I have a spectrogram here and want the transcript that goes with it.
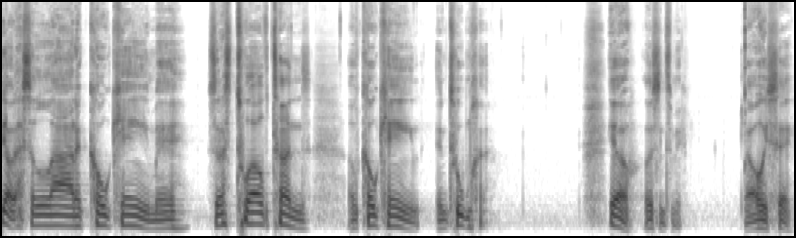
Yo, that's a lot of cocaine, man. So that's 12 tons of cocaine in two months. Yo, listen to me. I always say,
